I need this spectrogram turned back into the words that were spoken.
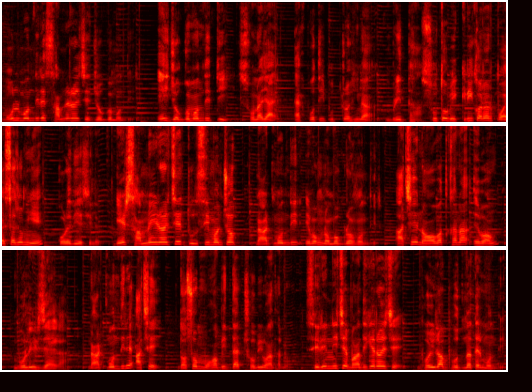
মূল মন্দিরের সামনে রয়েছে যজ্ঞ মন্দির। এই যজ্ঞ মন্দিরটি শোনা যায় এক পতিপুত্রহীনা বৃদ্ধা সুতো বিক্রি করার পয়সা জমিয়ে করে দিয়েছিলেন। এর সামনেই রয়েছে তুলসী মঞ্চপ নাট মন্দির এবং নবগ্রহ মন্দির। আছে নবাবতখানা এবং বলির জায়গা। নাট মন্দিরে আছে দশম মহাবিদ্যার ছবি বাঁধানো। সিঁড়ির নিচে বাঁদিকে রয়েছে ভৈরব ভূতনাথের মন্দির।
